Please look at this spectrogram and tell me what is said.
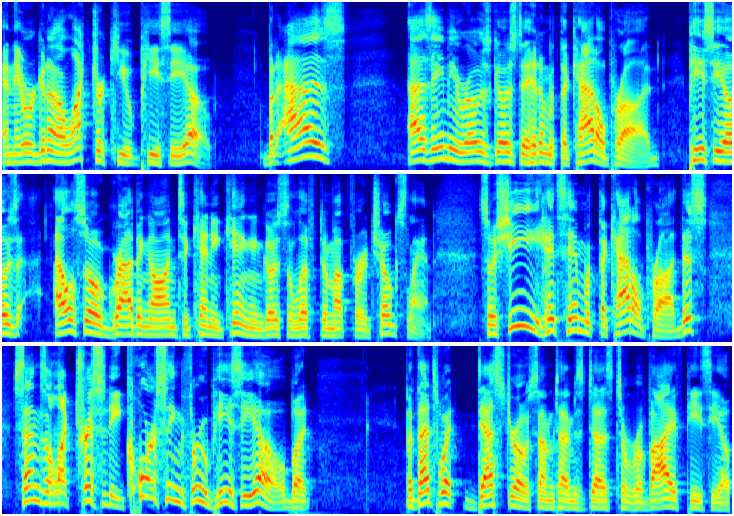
And they were going to electrocute PCO. But as as Amy Rose goes to hit him with the cattle prod, PCO's also grabbing on to Kenny King and goes to lift him up for a choke slam. So she hits him with the cattle prod. This sends electricity coursing through PCO, but but that's what Destro sometimes does to revive PCO.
